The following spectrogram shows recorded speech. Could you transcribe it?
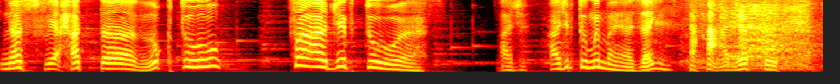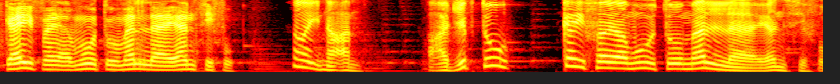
النسف حتى ذقته فعجبت عج... عجبت مما يا زين عجبت كيف يموت من لا ينسف؟ أي نعم. عجبت كيف يموت من لا ينسف.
